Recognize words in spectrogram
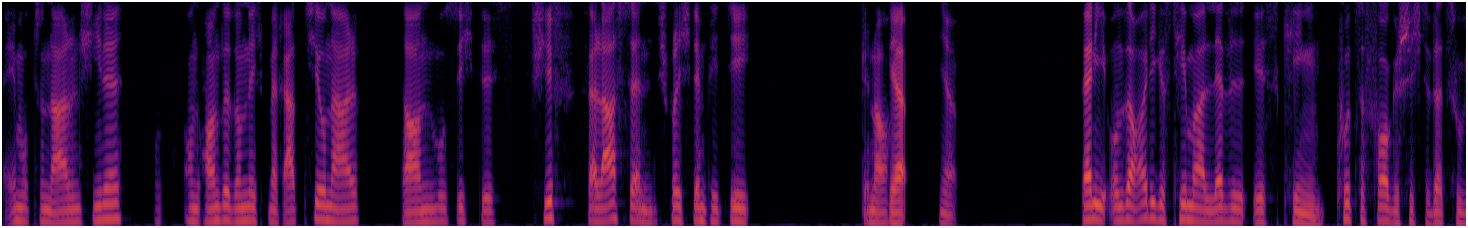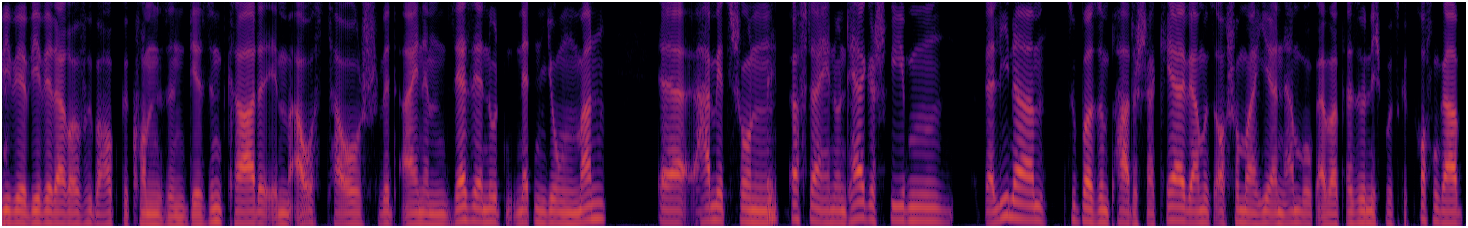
emotionalen Schiene und, und handle dann nicht mehr rational, dann muss ich das Schiff verlassen, sprich den PC. Genau. Ja. Benny, unser heutiges Thema Level is King. Kurze Vorgeschichte dazu, wie wir, wie wir darauf überhaupt gekommen sind. Wir sind gerade im Austausch mit einem sehr, sehr netten jungen Mann, äh, haben jetzt schon öfter hin und her geschrieben. Berliner, super sympathischer Kerl. Wir haben uns auch schon mal hier in Hamburg aber persönlich kurz getroffen gehabt,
